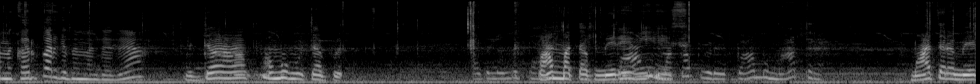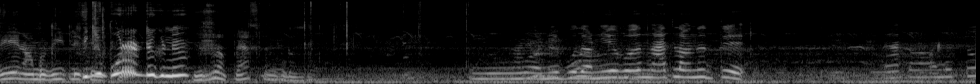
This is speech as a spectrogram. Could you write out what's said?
அந்த கருப்பாக இருக்கிறது என்னது அது? இதுதான் பாம்பு முத்தாப்பு. அதுல இருந்து பாம்பு மத்தாப்பு மாரி பாம்பு மாத்திரை. மாத்திரை மாரி நம்ம வீட்டில் இது போடுறதுக்குன்னு. இருறா பேசுறது கூட ஐயோ அண்ணிய போது அண்ணிய போது நேரத்தில் வந்துட்டு. நேரத்தில் வந்துட்டு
